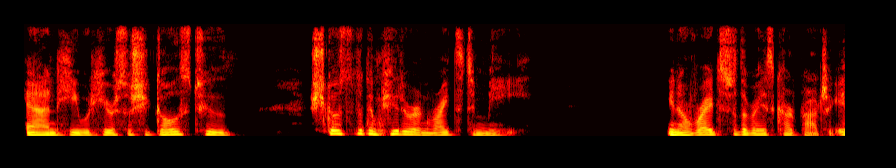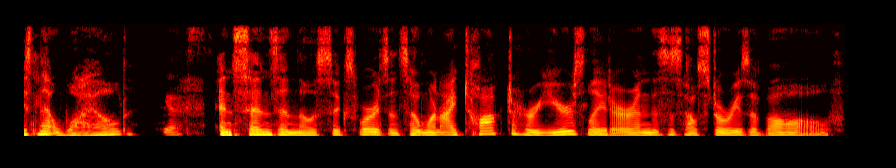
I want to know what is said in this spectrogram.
and he would hear so she goes to she goes to the computer and writes to me, you know, writes to the race card project. Isn't that wild? Yes. And sends in those six words. And so when I talk to her years later, and this is how stories evolve,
